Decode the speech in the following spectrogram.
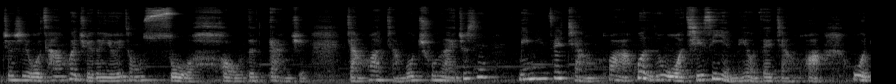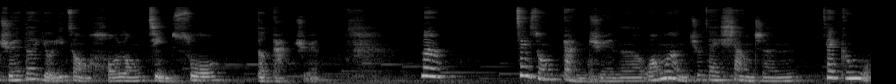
就是我常常会觉得有一种锁喉的感觉，讲话讲不出来，就是明明在讲话，或者是我其实也没有在讲话，我觉得有一种喉咙紧缩的感觉。那这种感觉呢，往往就在象征，在跟我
